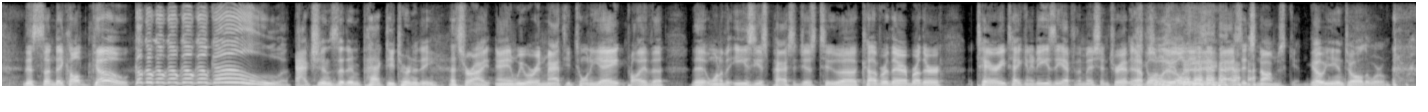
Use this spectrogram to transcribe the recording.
this Sunday called Go. Go, go, go, go, go, go, go. Actions that impact eternity. That's right. And we were in Matthew 28, probably the, the one of the easiest passages to uh, cover there, brother Terry, taking it easy after the mission trip. Just going with the old Absolutely. easy passage. No, I'm just kidding. Go ye into all the world.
